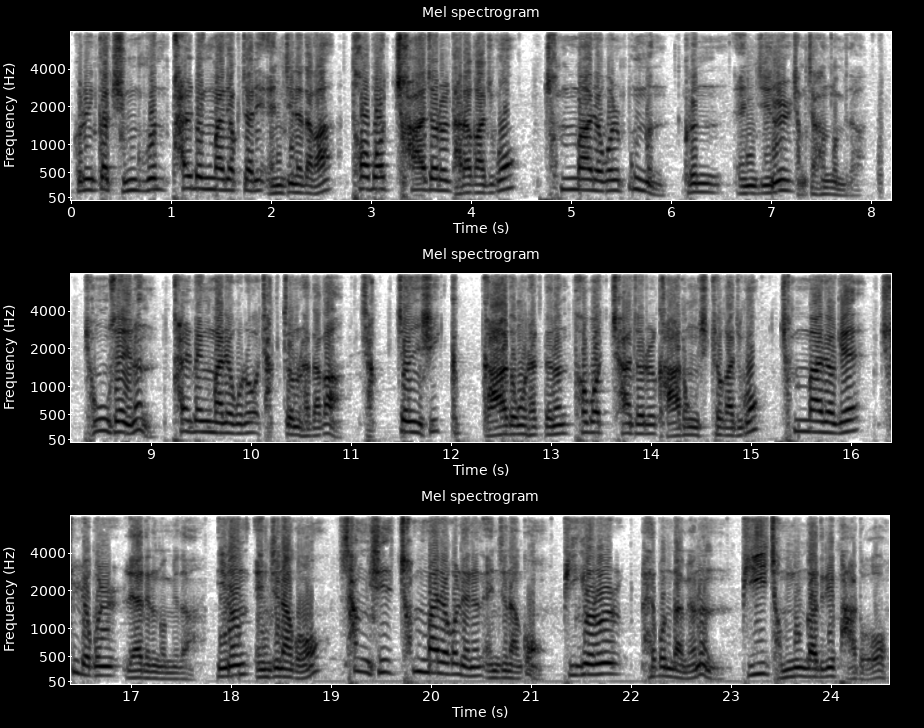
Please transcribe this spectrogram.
그러니까 중국은 800마력짜리 엔진에다가 터보 차저를 달아가지고 1000마력을 뿜는 그런 엔진을 장착한 겁니다. 평소에는 800마력으로 작전을 하다가 작전 시 급 가동을 할 때는 터보 차저를 가동시켜 가지고 1000마력의 출력을 내야 되는 겁니다. 이런 엔진하고 상시 천마력을 내는 엔진하고 비교를 해본다면은 비전문가들이 봐도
